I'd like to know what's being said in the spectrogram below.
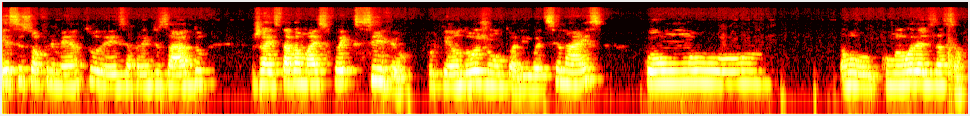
esse sofrimento, esse aprendizado já estava mais flexível, porque andou junto a língua de sinais com, o, com a oralização.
